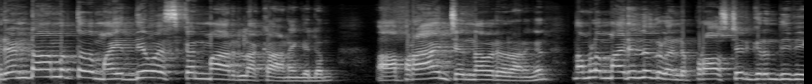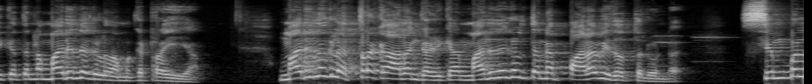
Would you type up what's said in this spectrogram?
രണ്ടാമത്തെ മധ്യവയസ്കന്മാരിലൊക്കെ ആണെങ്കിലും പ്രായം ചെന്നവരിലാണെങ്കിൽ നമ്മൾ മരുന്നുകളുണ്ട് പ്രോസ്റ്റേറ്റ് ഗ്രന്ഥി വീക്കത്തിന്റെ മരുന്നുകൾ നമുക്ക് ട്രൈ ചെയ്യാം. മരുന്നുകൾ എത്ര കാലം കഴിക്കാൻ മരുന്നുകൾ തന്നെ പല വിധത്തിലുണ്ട്. സിമ്പിൾ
